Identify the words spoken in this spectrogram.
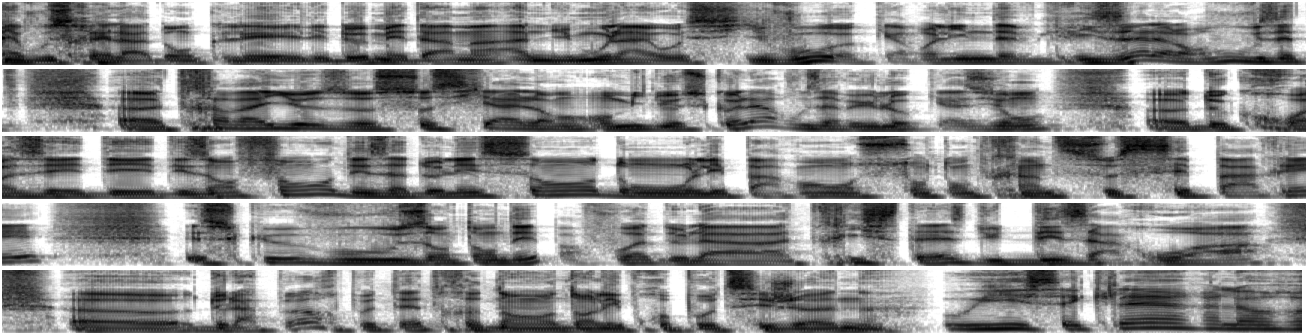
Et vous serez là, donc, les, deux mesdames, hein, Anne Dumoulin et aussi vous, Caroline Deve-Grisel. Alors, vous, vous êtes euh, travailleuse sociale en, milieu scolaire. Vous avez eu l'occasion euh, de croiser des, enfants, des adolescents dont les parents sont en train de se séparer. Est-ce que vous entendez parfois de la tristesse, du désarroi, euh, de la peur peut-être dans, les propos de ces jeunes? Oui, c'est clair. Alors,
